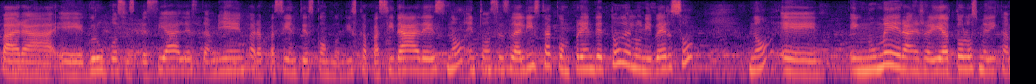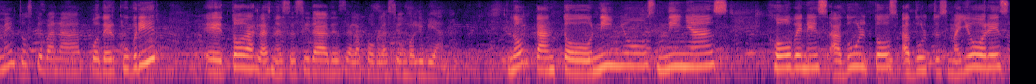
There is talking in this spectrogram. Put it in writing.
para eh, grupos especiales también, para pacientes con discapacidades, ¿no? Entonces la lista comprende todo el universo, ¿no? enumera en realidad todos los medicamentos que van a poder cubrir todas las necesidades de la población boliviana. ¿no? Tanto niños, niñas, jóvenes, adultos, adultos mayores,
